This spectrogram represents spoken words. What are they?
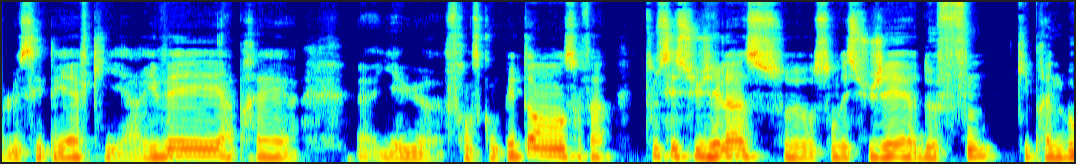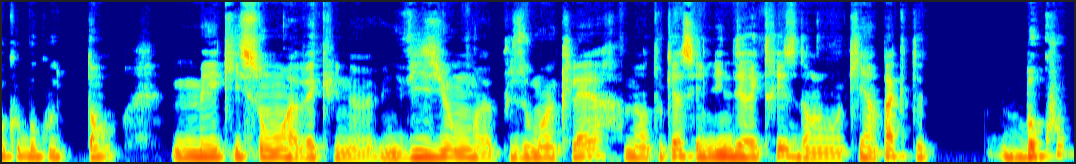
le CPF qui est arrivé, après euh, il y a eu France Compétences, enfin, tous ces sujets-là sont des sujets de fond qui prennent beaucoup, beaucoup de temps, mais qui sont avec une, vision plus ou moins claire, mais en tout cas, c'est une ligne directrice qui impacte beaucoup,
